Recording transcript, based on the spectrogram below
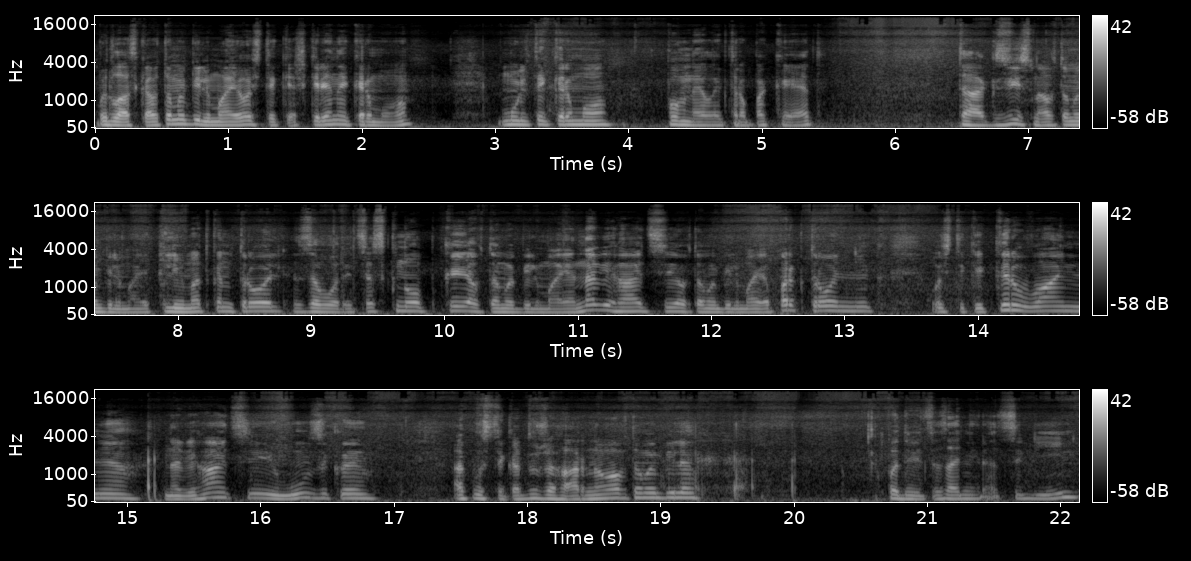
Будь ласка, автомобіль має ось таке шкіряне кермо, мультикермо, повний електропакет. Так, звісно, автомобіль має клімат-контроль, заводиться з кнопки, автомобіль має навігацію, автомобіль має парктронік, ось таке керування, навігацією, музикою. Акустика дуже гарна у автомобіля. Подивіться задній ряд сидінь.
